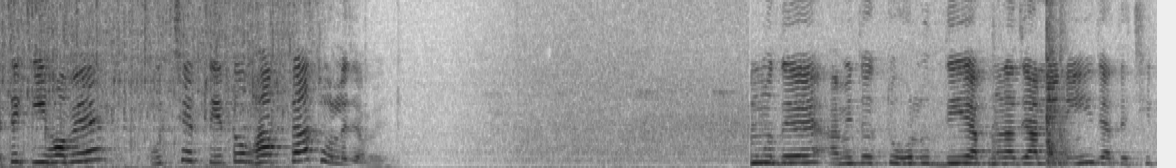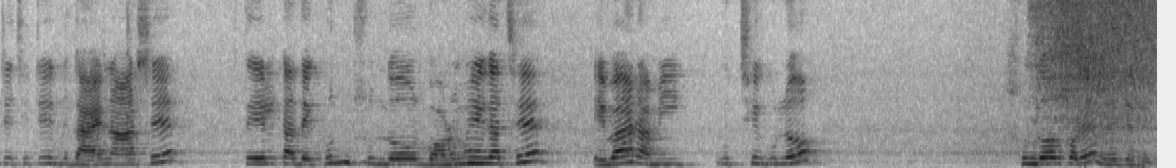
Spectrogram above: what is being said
এতে কি হবে? উচ্ছে তেতো ভাবটা চলে যাবে। এর মধ্যে আমি তো একটু হলুদ দিয়ে আপনারা জানেনই, যাতে ছিটে ছিটে গায়ে না আসে। তেলটা দেখুন, সুন্দর গরম হয়ে গেছে। এবার আমি উচ্ছেগুলো সুন্দর করে ভেজে নেব।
